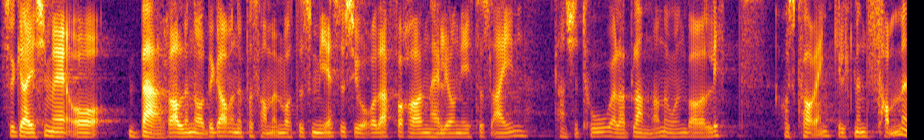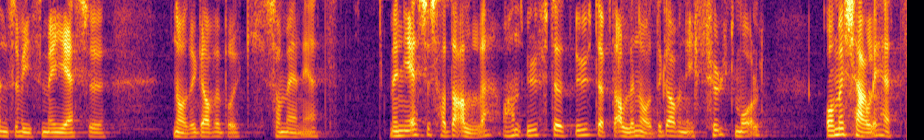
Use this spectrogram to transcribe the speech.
så greier ikke vi å bære alle nådegavene på samme måte som Jesus gjorde. og Derfor har Den hellige ånd gitt oss én, kanskje to, eller blanda noen bare litt hos hver enkelt. Men sammen så viser vi Jesu nådegavebruk som menighet. Men Jesus hadde alle, og han utøvde alle nådegavene i fullt mål og med kjærlighet.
